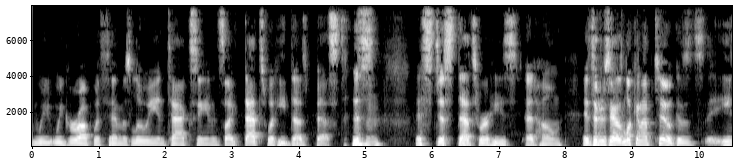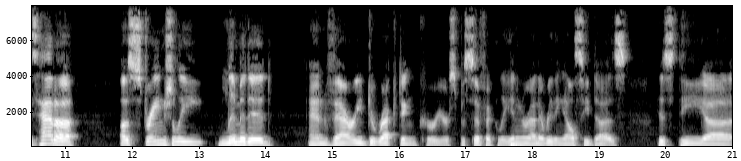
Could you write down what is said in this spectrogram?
we we grew up with him as Louis in Taxi, and it's like that's what he does best. This Mhm. it's just that's where he's at home. It's interesting. I was looking up too because he's had a a strangely limited and varied directing career, specifically in and around everything else he does. His he uh,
